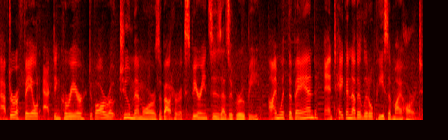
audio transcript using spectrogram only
After a failed acting career, Barres wrote two memoirs about her experiences as a groupie I'm with the band and Take Another Little Piece of My Heart,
